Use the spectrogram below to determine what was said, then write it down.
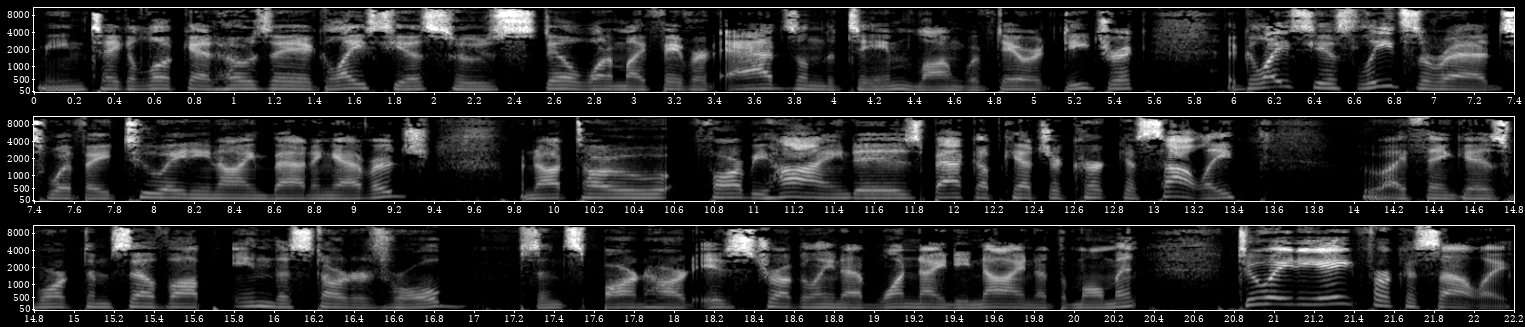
I mean, take a look at Jose Iglesias, who's still one of my favorite ads on the team, along with Derek Dietrich. Iglesias leads the Reds with a 289 batting average, but not too far behind is backup catcher Curt Casali, who I think has worked himself up in the starter's role since Barnhart is struggling at 199 at the moment. 288 for Casali.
